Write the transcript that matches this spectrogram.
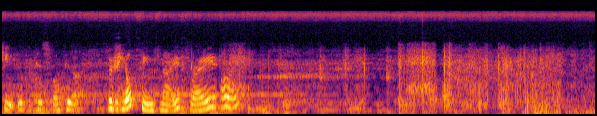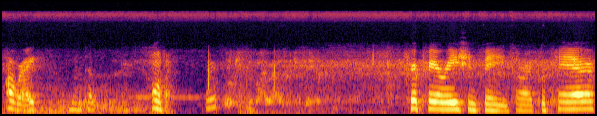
shoot with the pistol too. So shield seems nice, right? All right. Alright. You want to tell? Oh, I'm fine. Alright. Preparation phase. Alright, prepare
